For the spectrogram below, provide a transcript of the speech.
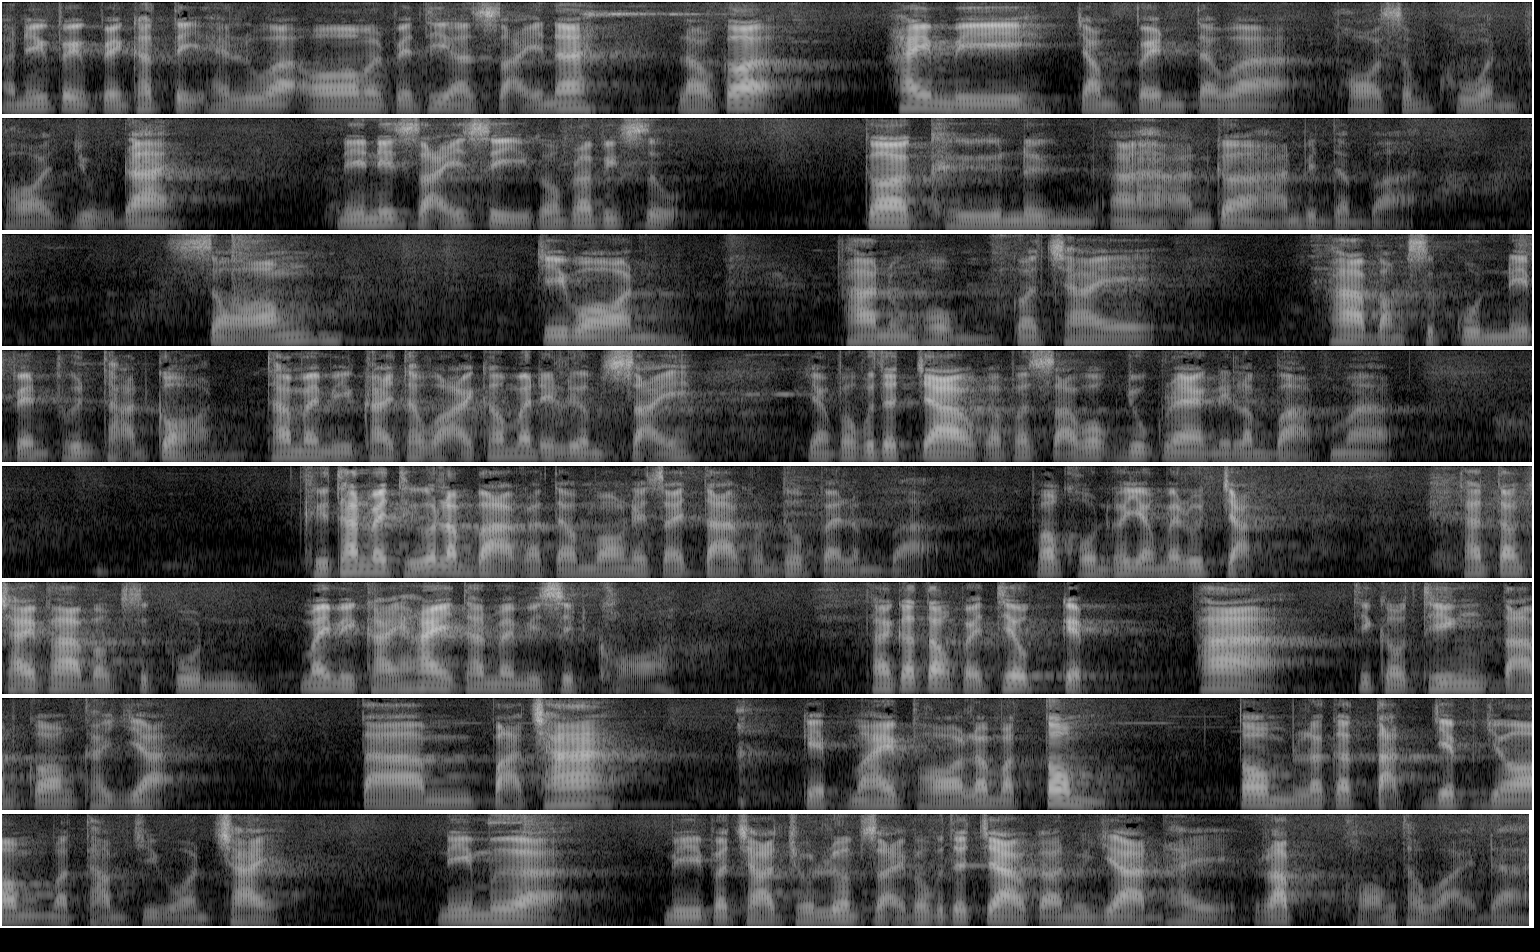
อันนี้เป็นเป็นคติให้รู้ว่าอ๋อมันเป็นที่อาศัยนะ เราก็ให้มีจำเป็นแต่ว่าพอสมควรพออยู่ได้นี่นิสัยสี่ของพระภิกษุ ก็คือหนึ่งอาหารก็อาหารบิณฑบาตสองจีวรผ้านุ่งห่มก็ใช้ผ้าบางสกุลนี้เป็นพื้นฐานก่อน ถ้าไม่มีใครถวายเขาไม่ได้เลื่อมใส อย่างพระพุทธเจ้ากับพระสาวกยุคแรกนี่ลำบากมาก คือท่านไม่ถือว่าลำบากแต่มองในสายตาคนทั่วไปลำบาก เพราะคนเขายังไม่รู้จัก ท่านต้องใช้ผ้าบางสกุล ไม่มีใครให้ท่านไม่มีสิทธิ์ขอ ท่านก็ต้องไปเที่ยวเก็บผ้าที่เขาทิ้งตามกองขยะตามป่าช้า เก็บมาให้พอแล้วมาต้ม ต้มแล้วก็ตัดเย็บย้อมมาทำจีวรใช้ นี่เมื่อ มีประชาชนเริ่มใส่พระพุทธเจ้าก็อนุญาตให้รับของถวายได้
